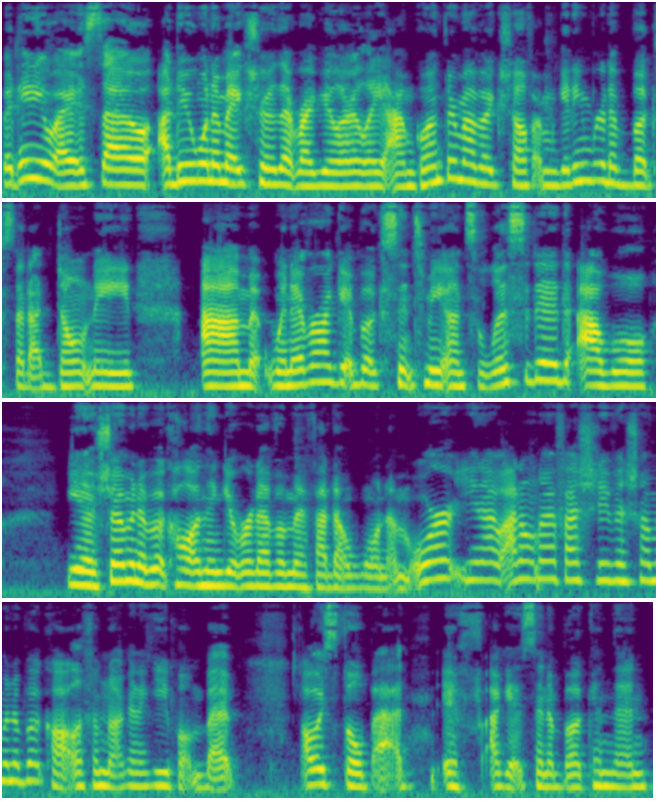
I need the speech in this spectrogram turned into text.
but anyway, so I do want to make sure that regularly I'm going through my bookshelf. I'm getting rid of books that I don't need. Um, whenever I get books sent to me unsolicited, I will, you know, show them in a book haul and then get rid of them if I don't want them. Or, you know, I don't know if I should even show them in a book haul if I'm not going to keep them. But I always feel bad if I get sent a book and then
